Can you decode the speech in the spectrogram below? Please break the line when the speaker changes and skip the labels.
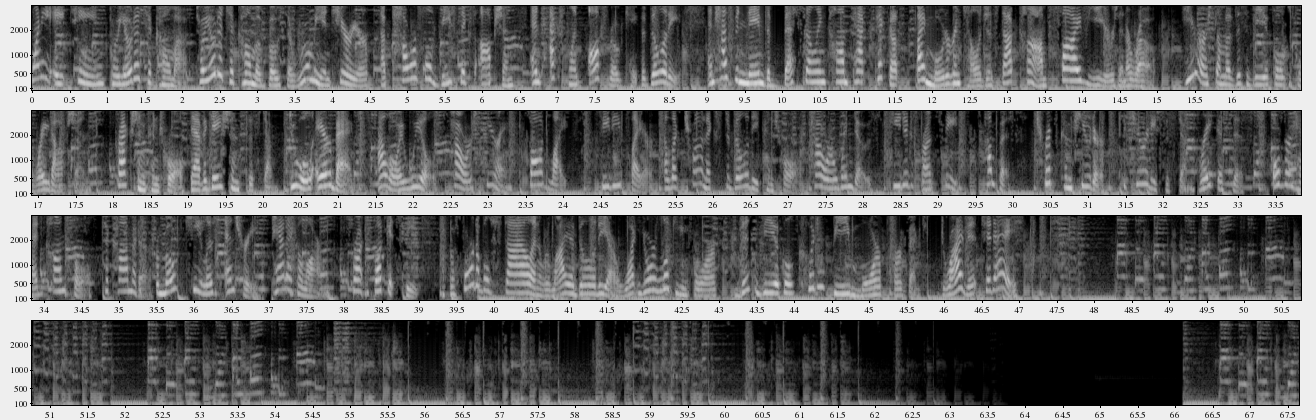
2018 Toyota Tacoma. Toyota Tacoma boasts a roomy interior, a powerful V6 option, and excellent off-road capability, and has been named the best-selling compact pickup by MotorIntelligence.com five years in a row. Here are some of this vehicle's great options. Traction control, navigation system, dual airbags, alloy wheels, power steering, fog lights, CD player, electronic stability control, power windows, heated front seats, compass, trip computer, security system, brake assist, overhead console, tachometer, remote keyless entry, panic alarm, front bucket seats. If affordable style and reliability are what you're looking for, this vehicle couldn't be more perfect. Drive it today.
Bye.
